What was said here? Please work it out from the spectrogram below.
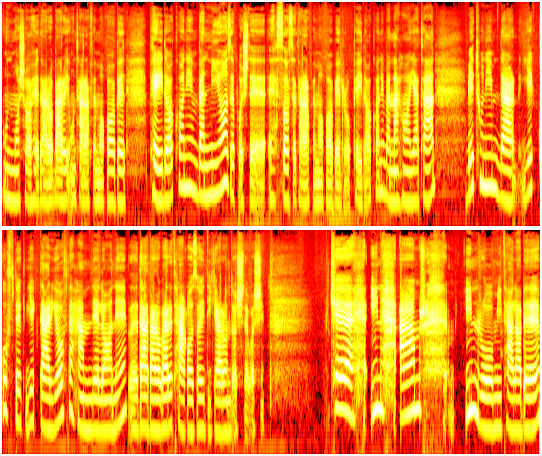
اون مشاهده رو برای اون طرف مقابل پیدا کنیم و نیاز پشت احساس طرف مقابل رو پیدا کنیم و نهایتا بتونیم در یک گفته یک دریافت همدلانه در برابر تقاضای دیگران داشته باشیم. که این امر این رو میطلبه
